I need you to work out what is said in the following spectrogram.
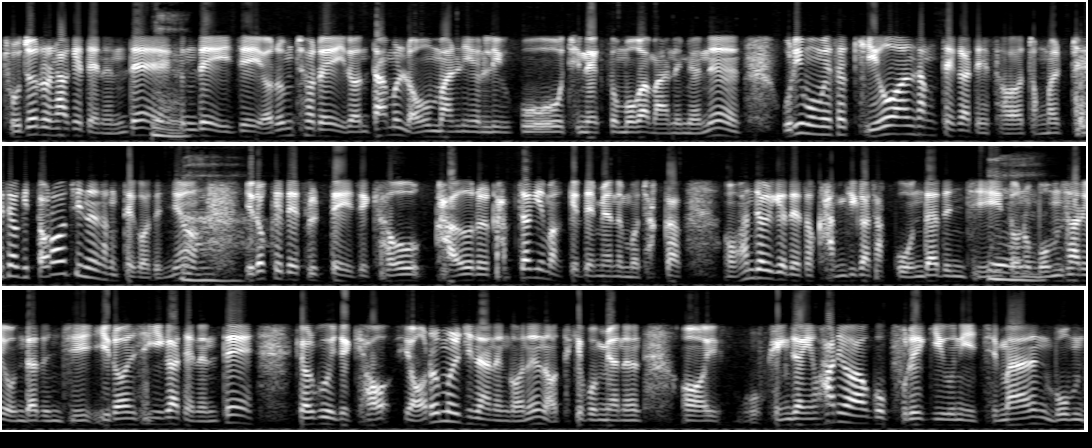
조절을 하게 되는데 네. 근데 이제 여름철에 이런 땀을 너무 많이 흘리고 진액 소모가 많으면은 우리 몸에서 기어한 상태가 돼서 정말 체력이 떨어지는 상태거든요. 아. 이렇게 됐을 때 이제 겨우 가을을 갑자기 맞게 되면은 뭐 잠깐 어, 환절 환절기돼서 감기가 자꾸 온다든지 예. 또는 몸살이 온다든지 이런 시기가 되는데 결국 이제 겨, 여름을 지나는 거는 어떻게 보면은 어뭐 굉장히 화려하고 불의 기운이 있지만 몸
